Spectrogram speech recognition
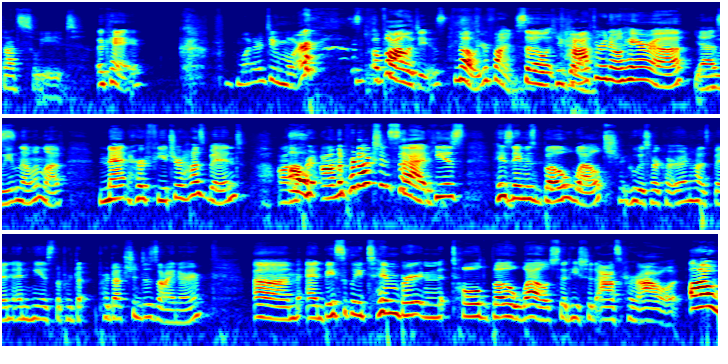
That's sweet. Okay. One or two more. Apologies. No, you're fine. So Keep going. Catherine O'Hara, Yes. who we know and love, met her future husband on Oh. the on the production set. He is his name is Bo Welch, who is her current husband, and he is the produ- production designer. Um, and basically, Tim Burton told Bo Welch that he should ask her out. Oh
